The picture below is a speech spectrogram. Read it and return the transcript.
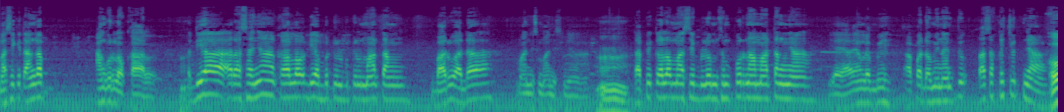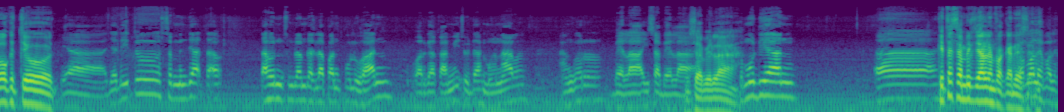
masih kita anggap anggur lokal dia rasanya kalau dia betul-betul matang baru ada manis-manisnya. Ah. Tapi kalau masih belum sempurna matangnya, ya, ya yang lebih apa dominan itu rasa kecutnya. Oh kecut. Ya, jadi itu semenjak ta- tahun 1980-an warga kami sudah mengenal anggur Bella Isabella. Isabella. Kemudian eh Kita sambil jalan Pak Kades. Oh, boleh, boleh.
